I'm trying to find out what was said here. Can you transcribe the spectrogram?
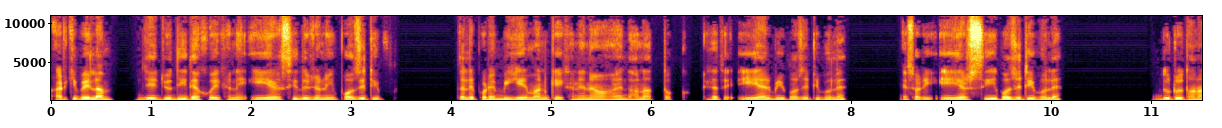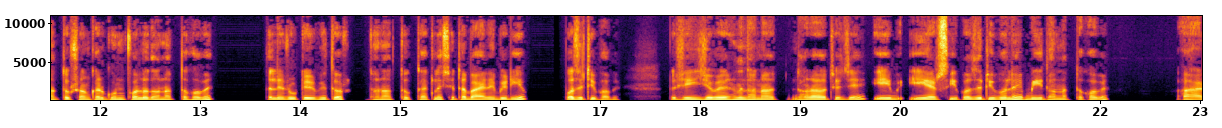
আর কি পেলাম? যে যদি দেখো এখানে এ আর সি দুজনেই পজিটিভ তাহলে পরে বি এর মানকে এখানে নেওয়া হয় ধনাত্মক, ঠিক আছে? এ আর বি পজিটিভ হলে সরি এ আর সি পজিটিভ হলে দুটো ধনাত্মক সংখ্যার গুণফলও ধনাত্মক হবে। তাহলে রুটের ভিতর ধনাত্মক থাকলে সেটা বাইরে বেরিয়ে পজিটিভ হবে। তো সেই হিসেবে এখানে ধনা, ধরা হচ্ছে যে এ এ আর সি পজিটিভ হলে বি ধনাত্মক হবে। আর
